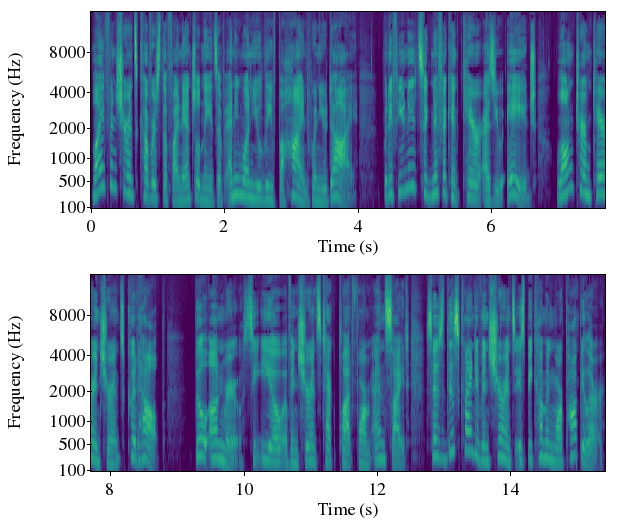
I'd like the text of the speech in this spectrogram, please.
Life insurance covers the financial needs of anyone you leave behind when you die, but if you need significant care as you age, long term care insurance could help. Bill Unruh, CEO of insurance tech platform Ensight, says this kind of insurance is becoming more popular.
